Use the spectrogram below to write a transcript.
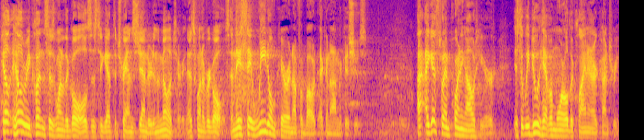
Hillary Clinton says one of the goals is to get the transgendered in the military. That's one of her goals. And they say we don't care enough about economic issues. I, I guess what I'm pointing out here is that we do have a moral decline in our country.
